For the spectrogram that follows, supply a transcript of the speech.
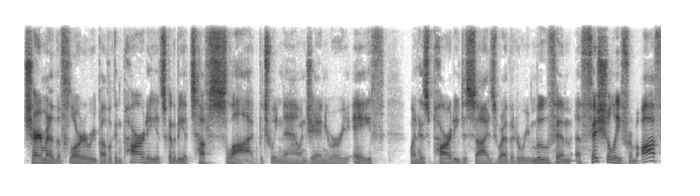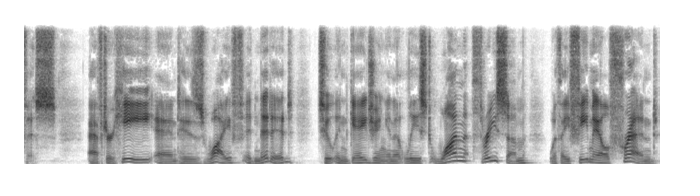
chairman of the Florida Republican Party, it's going to be a tough slog between now and January 8th when his party decides whether to remove him officially from office after he and his wife admitted to engaging in at least one threesome with a female friend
